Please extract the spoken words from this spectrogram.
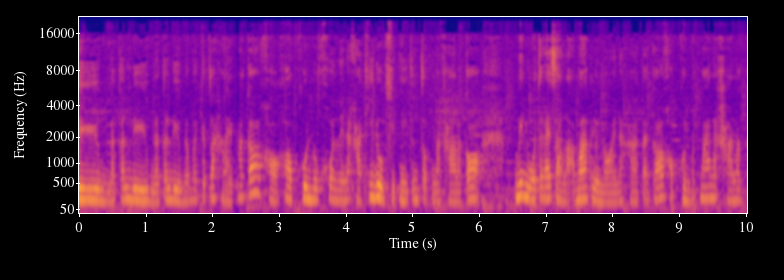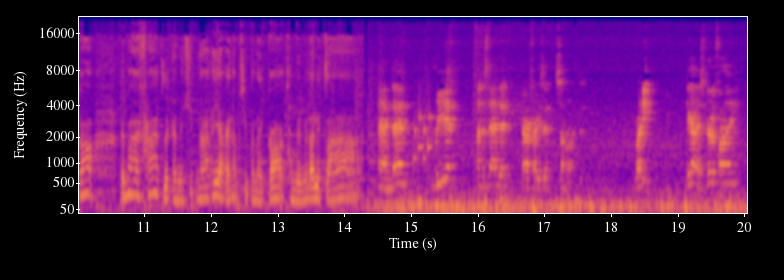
ลืมแล้วก็ลืมแล้วก็ลืมแล้วมันก็จะหายไปก็ขอขอบคุณทุกคนเลยนะคะ ที่ดูคลิปนี้จนจบนะคะ แล้วก็ไม่รู้ว่าจะได้สาระมากหรือน้อยนะคะ แต่ก็ขอบคุณมากๆนะคะ แล้วก็บ๊ายบายค่ะเจอกันในคลิปหน้า ถ้าอยากให้ทำคลิปอะไรก็คอมเมนต์มาได้เลยจ้า and then read it, understand it, paraphrase it, summarize it. Ready? Hey guys, go find.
